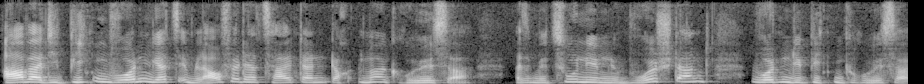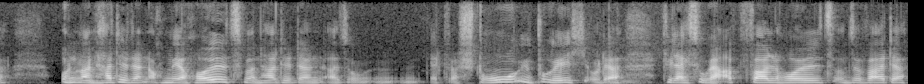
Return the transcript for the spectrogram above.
Aber die Biken wurden jetzt im Laufe der Zeit dann doch immer größer. Also mit zunehmendem Wohlstand wurden die Biken größer. Und man hatte dann auch mehr Holz, man hatte dann also etwas Stroh übrig oder mhm. vielleicht sogar Abfallholz und so weiter.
